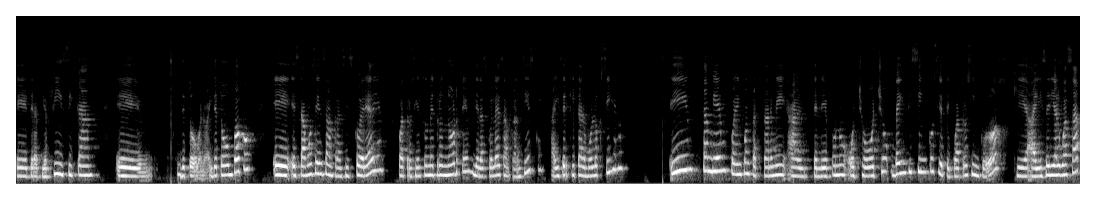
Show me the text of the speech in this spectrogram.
terapia física, de todo, bueno, hay de todo un poco. estamos en San Francisco Heredia, 400 metros norte de la Escuela de San Francisco, ahí cerquita del Molo Oxígeno. Y también pueden contactarme al teléfono 8825-7452, que ahí sería el WhatsApp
